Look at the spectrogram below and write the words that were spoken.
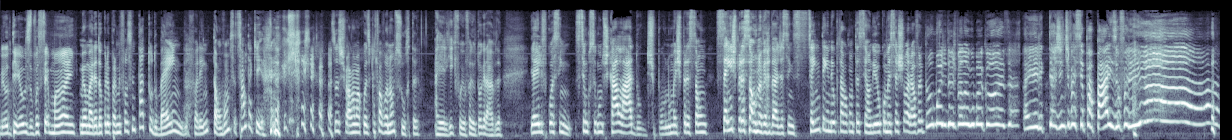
Meu Deus, eu vou ser mãe. Meu marido olhou pra mim e falou assim: tá tudo bem? Eu falei: então, vamos. Senta aqui. Preciso te falar uma coisa, por favor, não surta. Aí ele: o que, que foi? Eu falei: eu tô grávida. E aí ele ficou assim, cinco segundos calado, tipo, numa expressão, sem expressão, na verdade, assim, sem entender o que tava acontecendo. E eu comecei a chorar. Eu falei, pelo amor de Deus, fala alguma coisa. Aí ele, a gente vai ser papais? Eu falei, ah!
